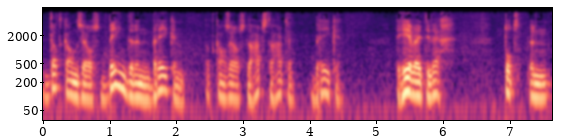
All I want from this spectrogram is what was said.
dat kan zelfs beenderen breken. Dat kan zelfs de hardste harten breken. De Heer weet de weg tot een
